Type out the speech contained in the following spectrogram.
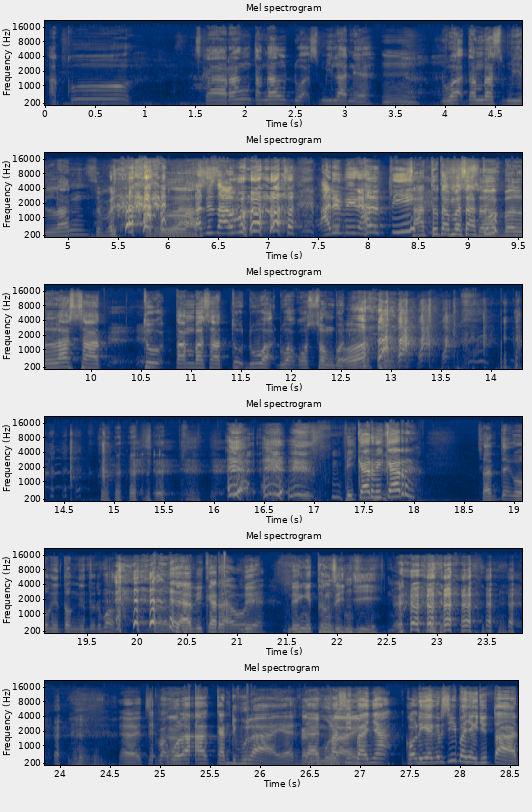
Aku sekarang tanggal 29 ya. Mm. 2 tambah 9 Sebelas. Satu sama. Ada penalti. Satu tambah satu. 11 1 tambah 1 2 2 kosong buat Oh. Liverpool. Pikar, pikar. Cantik kau ngitung gitu bang. ya, mau Dia, ya. dia ngitung Sinji. Ya, sepak bola akan dimulai kan. Akan Dan dimulai. pasti banyak. Kalau Liga Inggris sih banyak kejutan.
